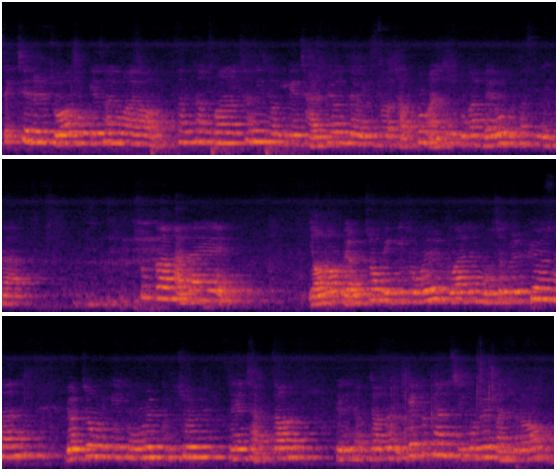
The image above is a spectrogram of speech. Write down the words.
색채 색채를 조화롭게 사용하여 상상과 창의력이 잘 표현되어 있어 작품 완성도가 매우 높았습니다. 숲과 바다의 여러 멸종 위기종을 구하는 모습을 표현한 멸종 위기 동물 구출 대작전 대작전은 깨끗한 지구를 만들어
